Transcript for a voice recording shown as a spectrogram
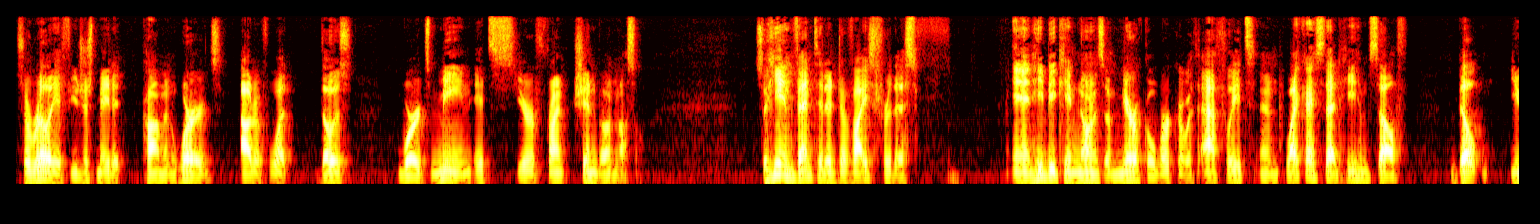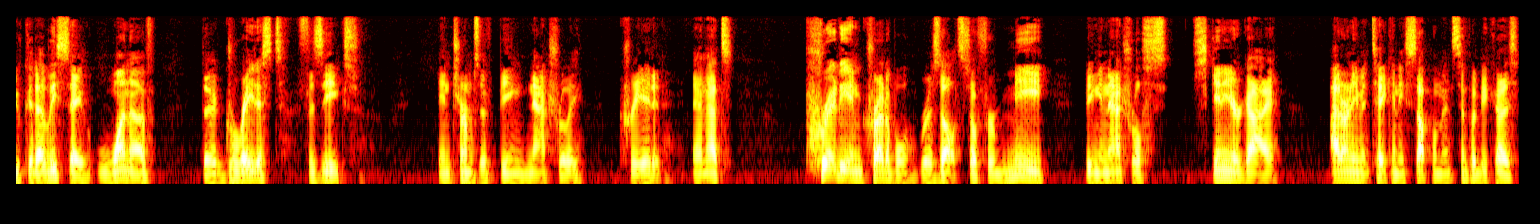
So, really, if you just made it common words out of what those words mean, it's your front shin bone muscle. So, he invented a device for this and he became known as a miracle worker with athletes. And like I said, he himself built, you could at least say, one of the greatest physiques in terms of being naturally created. And that's pretty incredible results. So for me, being a natural skinnier guy, I don't even take any supplements simply because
